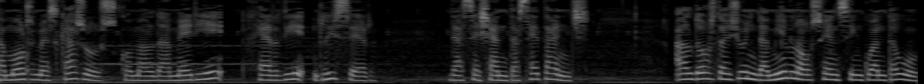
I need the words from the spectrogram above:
Ha molts més casos, com el de Mary Herdy Risser, de 67 anys. El 2 de juny de 1951,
